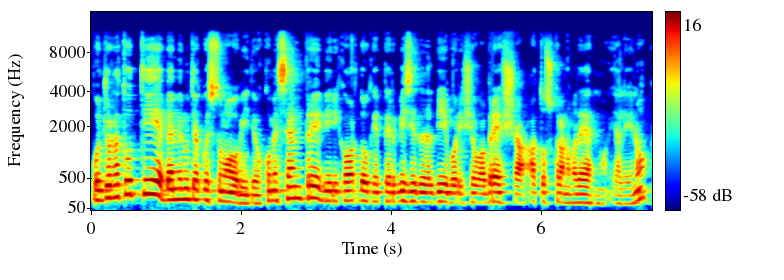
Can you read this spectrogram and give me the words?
Buongiorno a tutti e benvenuti a questo nuovo video. Come sempre vi ricordo che per visite dal vivo ricevo a Brescia, a Toscolano Maderno e a Leno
